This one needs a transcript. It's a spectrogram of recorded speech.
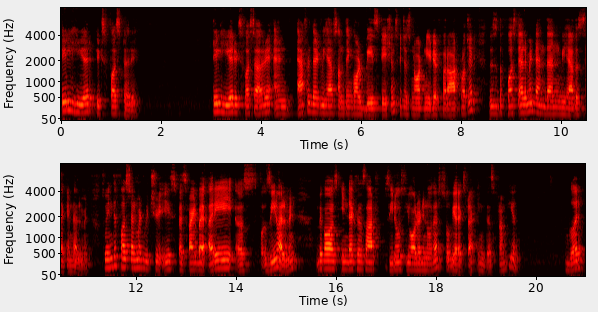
till here it's first array till here it's first array and after that we have something called base stations which is not needed for our project. This is the first element and then we have the second element. So in the first element which is specified by array uh, zero element because indexes are zeros you already know that so we are extracting this from here. Good.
